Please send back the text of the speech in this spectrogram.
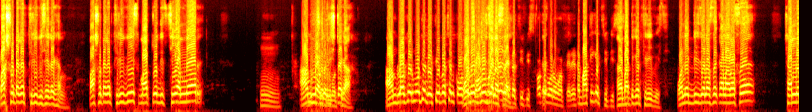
পাঁচশো টাকার থ্রি পিস এই দেখেন। পাঁচশো টাকার থ্রি পিস মাত্র দিচ্ছি আপনার হুম আম ত্রিশ টাকা। আম ব্লকের মধ্যে দেখতে পাচ্ছেন অনেক মাপের আছে। একটা থ্রি পিস কত বড় মাপের? এটা বাটিকের থ্রি পিস হ্যাঁ বাটিকের থ্রি পিস অনেক ডিজাইন আছে কালার আছে। সামনে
